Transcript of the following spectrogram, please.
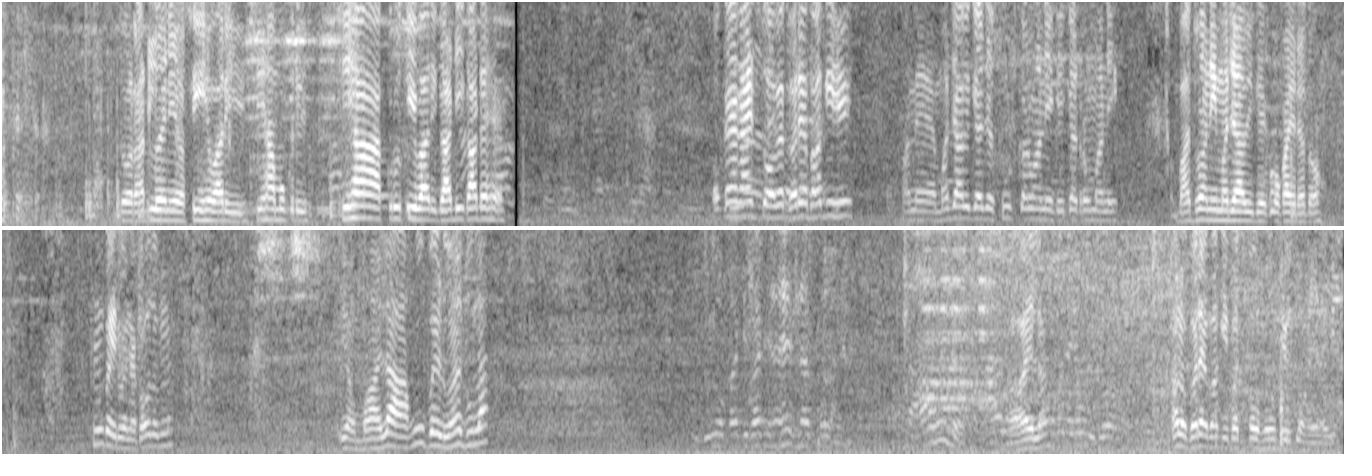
તો રાટલો એની સિંહ વાળી સિંહા મુકરી સિંહા આકૃતિ વાળી ગાડી કાઢે છે. ઓકે ગાઈસ તો હવે ઘરે ભાગી હી અને મજા આવી ગઈ છે શૂટ કરવાની ક્રિકેટ રમવાની. બાંધવાની મજા આવી ગઈ કોકાઈ રહેતો. શું કર્યું એને? કહો તમને. એ માલા શું પડ્યું હે દુલા. આવું હા એલા હાલો ઘરે બાકી પછી કહું હું થયું તું અહીંયા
